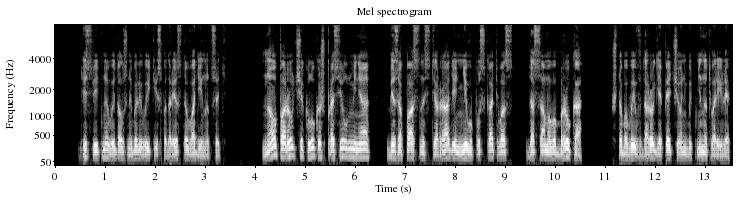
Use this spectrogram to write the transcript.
— Действительно, вы должны были выйти из-под ареста в одиннадцать. Но поручик Лукаш просил меня безопасности ради не выпускать вас до самого Брука, чтобы вы в дороге опять чего-нибудь не натворили.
